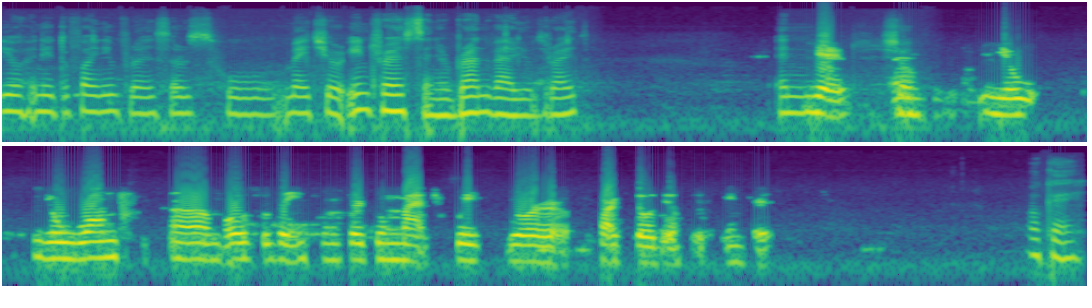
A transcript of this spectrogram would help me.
you need to find influencers who match your interests and your brand values, right? And Yes, and you you want um, also the influencer to match with your target audience's interest. Okay,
